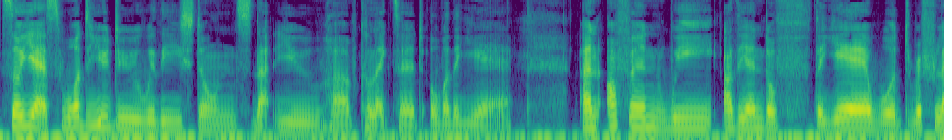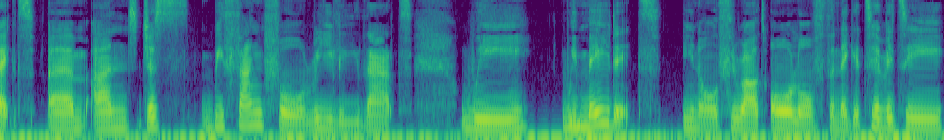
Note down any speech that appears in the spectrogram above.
So, yes, what do you do with these stones that you have collected over the year? And often we, at the end of the year, would reflect um, and just be thankful, really, that we we made it you know, throughout all of the negativity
